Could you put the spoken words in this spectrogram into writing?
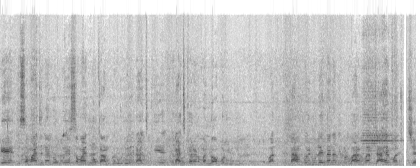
કે સમાજના લોકોએ સમાજનું કામ કરવું જોઈએ રાજકીય રાજકારણમાં ન પડવું જોઈએ. નામ કોઈનું લેતા નથી પણ વારંવાર જાહેર મંચ છે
